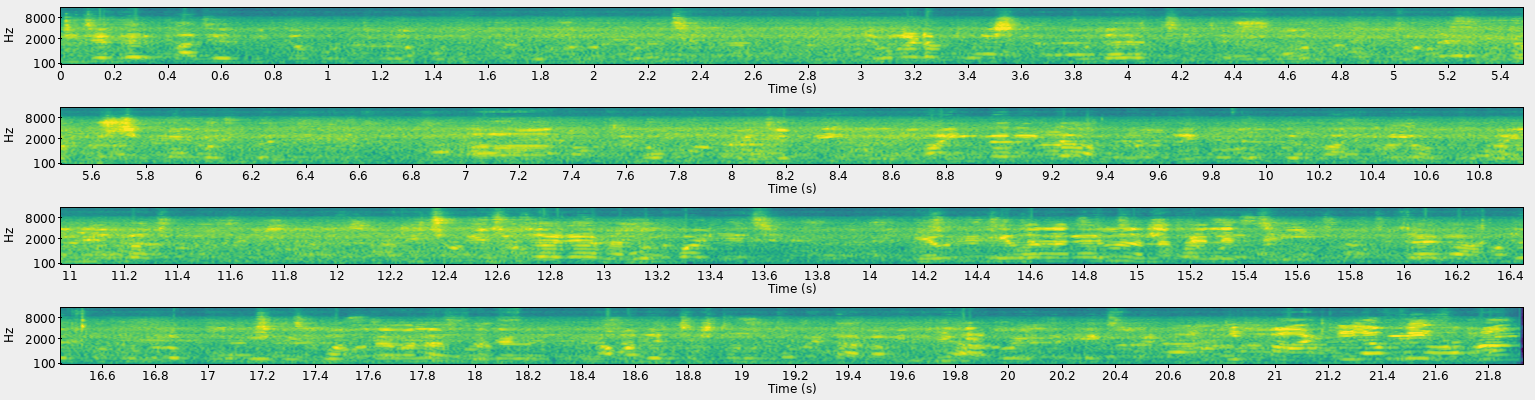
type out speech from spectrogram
নিজেদের কাজের বিজ্ঞাপন বিজ্ঞাপন ইত্যাদি ভালো করেছে। এবং এটা পরিষ্কার বোঝা যাচ্ছে যে সর্বত্র গোটা পশ্চিমবঙ্গ জুড়ে তৃণমূল বিজেপি বাইনারিটা আমরা ব্রেক করতে পারিনি অন্তত এই নির্বাচনে। কিছু কিছু জায়গায় ভোট বাড়িয়েছে আমাদের চেষ্টা করতে হবে আগামী দিনে আরও এক্সপেক্ট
